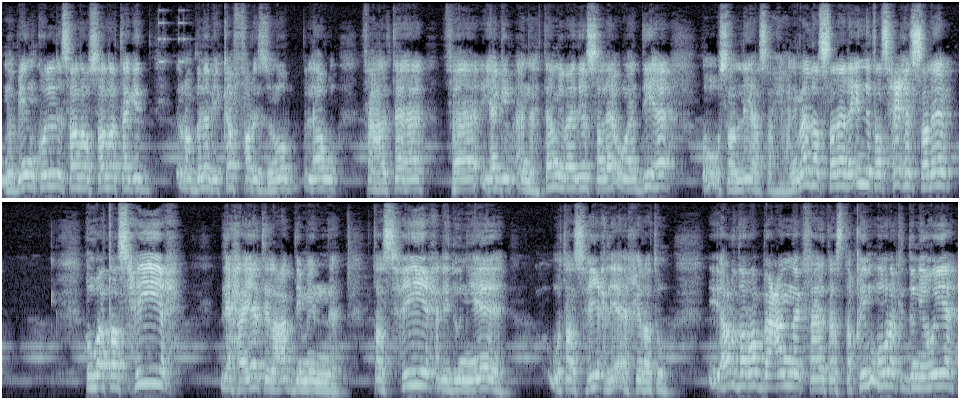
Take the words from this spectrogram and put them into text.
ما بين كل صلاة وصلاة تجد ربنا بيكفر الذنوب لو فعلتها فيجب أن أهتم بهذه الصلاة وأديها وأصليها صحيحة. لماذا الصلاة؟ لأن تصحيح الصلاة هو تصحيح لحياة العبد منا تصحيح لدنياه وتصحيح لآخرته. يرضى الرب عنك فتستقيم أمورك الدنيوية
